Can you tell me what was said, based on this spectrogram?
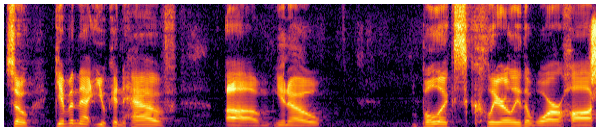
So, given that you can have, um, you know, Bullock's clearly the war hawk,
